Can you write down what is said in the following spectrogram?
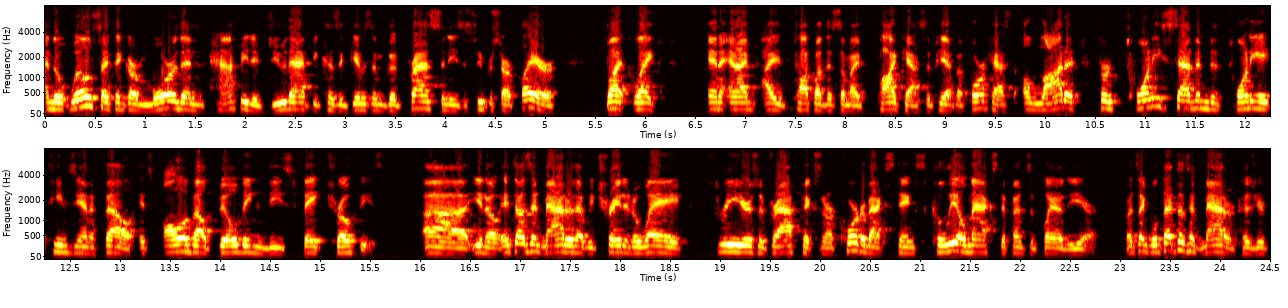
and the Wilfs, I think, are more than happy to do that because it gives them good press and he's a superstar player. But like, and, and I, I talk about this on my podcast, the PFF forecast, a lot of, for 27 to 28 teams in the NFL, it's all about building these fake trophies. Uh, you know, it doesn't matter that we traded away three years of draft picks and our quarterback stinks. Khalil Mack's defensive player of the year. But it's like, well, that doesn't matter because you're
